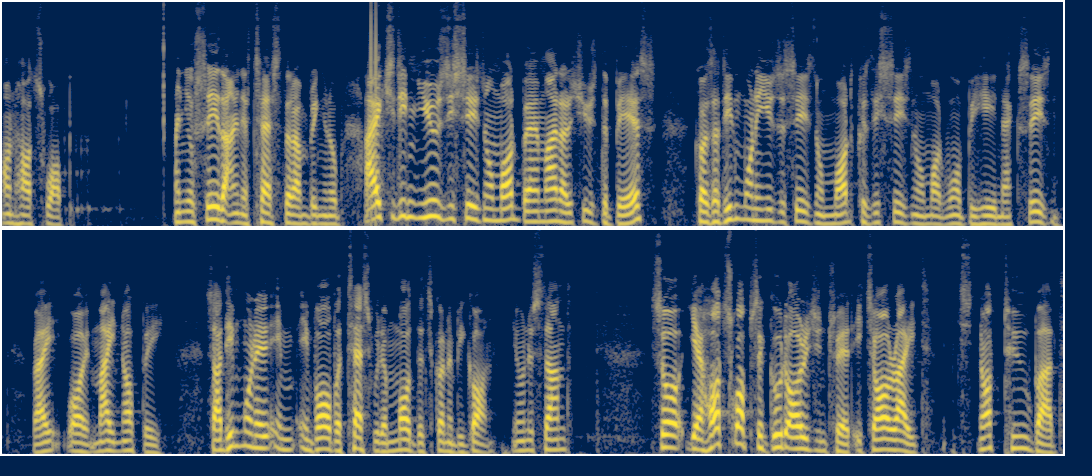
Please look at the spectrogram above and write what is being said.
on hot swap. And you'll see that in a test that I'm bringing up. I actually didn't use this seasonal mod, bear in mind I just used the base because I didn't want to use the seasonal mod because this seasonal mod won't be here next season, right? Well, it might not be. So I didn't want to Im- involve a test with a mod that's going to be gone. You understand? So yeah, hot swap's a good origin trait. It's all right. It's not too bad.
